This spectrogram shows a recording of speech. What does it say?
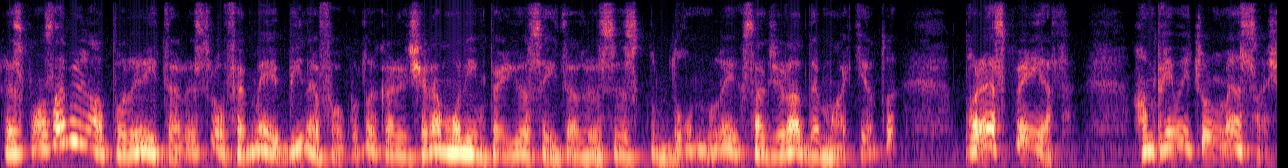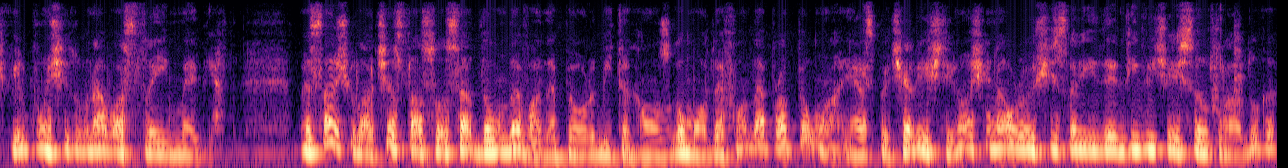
Responsabil la apărării terestre, o femeie bine făcută, care cerea mod imperios să-i te adresez cu domnule, exagerat de machetă, părea speriat. Am primit un mesaj, vi-l pun și dumneavoastră imediat. Mesajul acesta sosea de undeva, de pe orbită, ca un zgomot de fond de aproape un an, iar specialiștii noștri n-au reușit să-l identifice și să-l traducă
